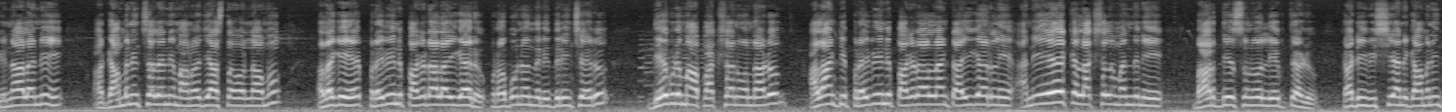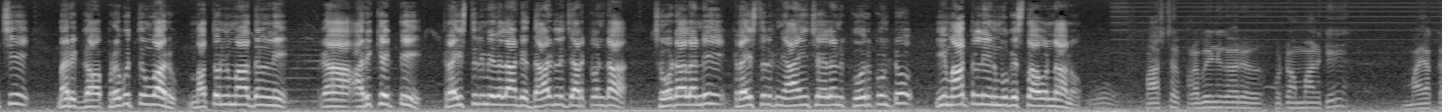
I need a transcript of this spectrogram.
వినాలని గమనించాలని మనవి చేస్తూ ఉన్నాము. అలాగే ప్రవీణ్ పగడాలయ్య గారు ప్రభునందు నిద్రించారు. దేవుడు మా పక్షాన ఉన్నాడు. అలాంటి ప్రవీణ్ పగడాల లాంటి అయ్యగారిని అనేక లక్షల మందిని భారతదేశంలో లేపుతాడు. కాబట్టి ఈ విషయాన్ని గమనించి మరి ప్రభుత్వం వారు మతోన్మాదుల్ని అరికెట్టి క్రైస్తుల మీద లాంటి దాడులు జరగకుండా చూడాలని క్రైస్తవులకు న్యాయం చేయాలని కోరుకుంటూ ఈ మాటలు నేను ముగిస్తూ ఉన్నాను. పాస్టర్ ప్రవీణ్ గారు కుటుంబానికి మా యొక్క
